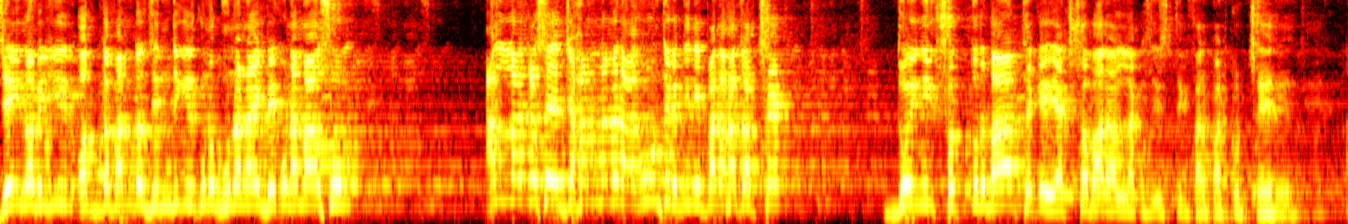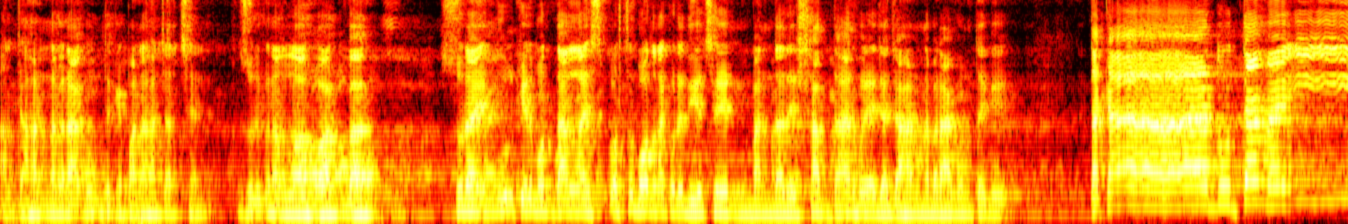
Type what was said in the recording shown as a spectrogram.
যেই নবীজির অদ্যপান্ত জিন্দিগির কোনো গুণা নাই বেগুনা মাসুম। আল্লাহর কাছে জাহান্নামের আগুন থেকে তিনি পানাহা যাচ্ছেন। দৈনিক সত্তর বার থেকে একশো বার আল্লাহ কাছে ইস্তিকফার পাঠ করছেন আর জাহান নামের আগুন থেকে পানা হাঁচাচ্ছেন জুরিকুন আল্লাহ আকবার। সুরায় মুলকের মধ্যে আল্লাহ স্পষ্ট বর্ণনা করে দিয়েছেন বান্দারের সাবধান হয়ে যা জাহান নামের আগুন থেকে। তাকাদু তামাইয়াযু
